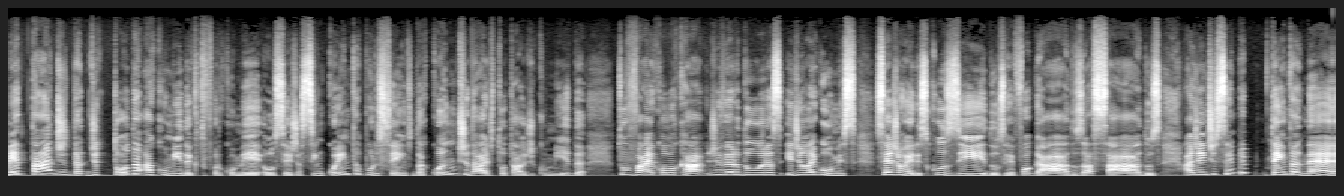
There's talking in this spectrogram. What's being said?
metade da, de toda a comida que tu for comer, ou seja, 50% da quantidade total de comida, tu vai colocar de verduras e de legumes. Sejam eles cozidos, refogados, assados. A gente sempre tenta, né,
